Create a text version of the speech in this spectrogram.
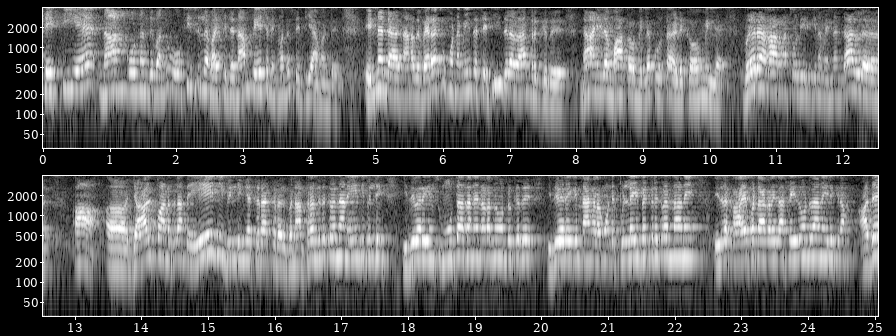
செட்டியை நான் கொண்டு வந்து வந்து ஆஃபீஸில் வச்சுட்டு நான் பேஷனுக்கு வந்து செட்டியாமண்டு என்னடா நான் அதை விறக்கு முன்னமே இந்த செட்டி இதில் தான் இருக்குது. நான் இதை மாற்றவும் இல்லை புதுசாக எடுக்கவும் இல்லை. வேற காரணம் சொல்லியிருக்கணும் என்னென்றால் ஆ ஜாழ்ப்பாணத்தில் அந்த ஏனி பில்டிங்கை திறக்கிறது. இப்போ நான் திறந்துருக்கிறேன் தானே ஏனி பில்டிங் இதுவரையும் ஸ்மூத்தாக தானே நடந்து கொண்டிருக்குது. இதுவரைக்கும் நாங்கள் அவங்களுடைய பிள்ளையும் பெற்றிருக்கிறோம் தானே. இதில் காயப்பட்டாக்கள் எல்லாம் செய்து கொண்டு தானே இருக்கிறோம். அதை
